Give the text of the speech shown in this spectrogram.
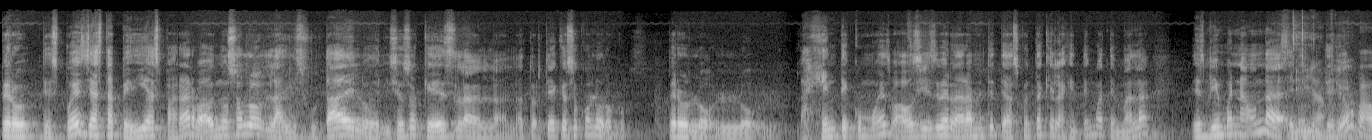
Pero después ya hasta pedías parar, ¿va? No solo la disfrutada de lo delicioso que es la, la- la tortilla de queso con loroco, pero lo, lo- la gente cómo es, ¿va? Si es verdaderamente te das cuenta que la gente en Guatemala es bien buena onda en Sí, el interior. ¿va?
